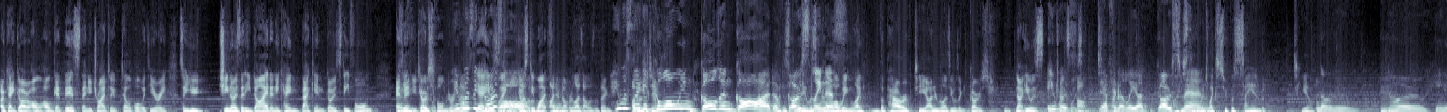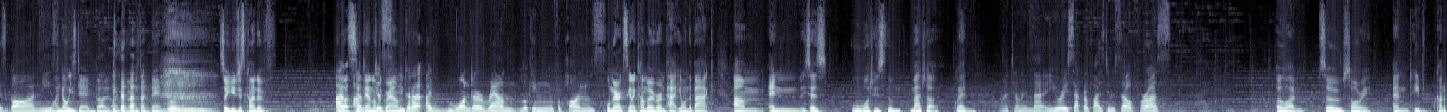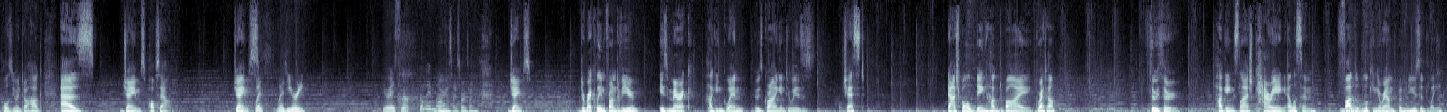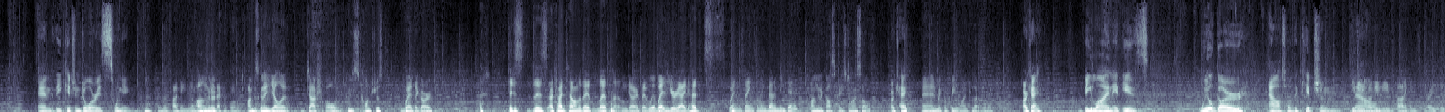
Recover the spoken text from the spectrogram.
"Okay, go. I'll, I'll get this." Then you tried to teleport with Yuri. So you, she knows that he died, and he came back in ghosty form, and Was he then you ghost teleport. form during He that. was in Yeah, he was ghost like form. ghosty white I did form. not realize that was the thing. He was I thought it like was a just him. glowing golden god I of just thought he was ghostliness. glowing like the power of tea. I didn't realize he was a ghost. No, he was He was translucent. Oh, definitely a I ghost just thought he man. went to like Super Saiyan, but Tia. no, Hmm. no, he's gone. He's Well, I know he's dead, but I didn't know he was dead then. So you just kind of I, What, sit I'm down on the just ground? Gonna, I wander around looking for Pons. Well, Merrick's going to come over and pat you on the back, um, and he says, "What is the matter, Gwen?" I tell him that Yuri sacrificed himself for us. Oh, I'm so sorry. And he kind of pulls you into a hug as James pops out. James, Where's Where's Yuri? Yuri's not coming What were you back. gonna say? Sorry, sorry. James, directly in front of you is Merrick hugging Gwen, who's crying into his chest. Dashbold being hugged by Greta. Thuthu hugging slash carrying Ellison. Fudd mm-hmm. looking around bemusedly. And the kitchen door is swinging. Everyone's hugging. Maybe we I'm should just go gonna. back and forth. I'm just gonna yell at Dashbold, who's conscious. Where'd they go? They just, there's. I tried to tell them, but they let, let them go. But where, where's Yuri? I heard Gwen saying something about him being dead. I'm gonna cast haste on myself Okay. and make a beeline for that door. Okay. Beeline it is. We'll go out of the kitchen Give you, now. I'll give you bardic inspiration.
